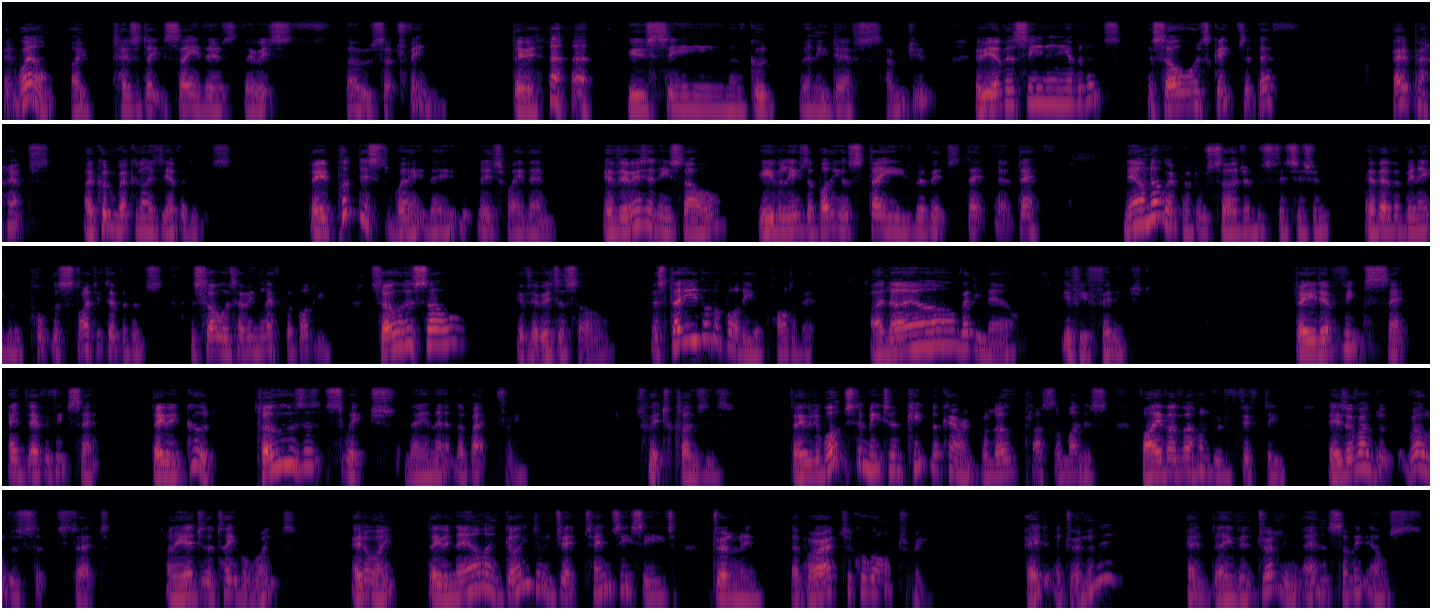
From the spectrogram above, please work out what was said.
Ed, well, I hesitate to say there's there is no such thing. David, you've seen a good many deaths, haven't you? Have you ever seen any evidence a soul escapes at death? Ed, perhaps. I couldn't recognize the evidence. They put this way, they, this way then. If there is any soul, either leaves the body or stays with its de- uh, death. Now, no reputable surgeon or physician have ever been able to put the slightest evidence the soul as having left the body. So the soul, if there is a soul, has stayed on the body a part of it. I now ready now, if you've finished. David, everything's set. Ed, everything's set. David, good. Close the switch, then at the battery. Switch closes. David, watch the meter and keep the current below plus or minus five over 150. There's a roller, roller set on the edge of the table, right? Ed, all right. David, now I'm going to inject 10 cc's adrenaline, the parietal artery. Ed, adrenaline? Ed, David, adrenaline and something else.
